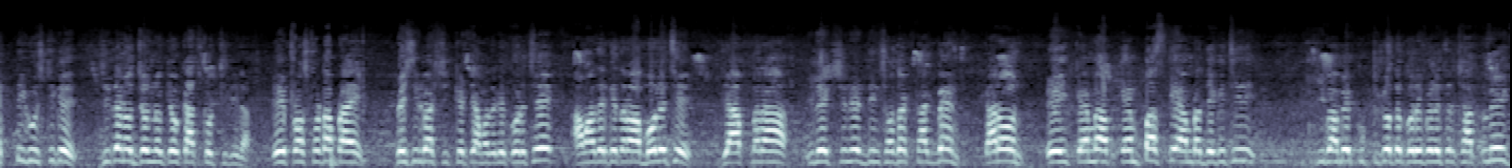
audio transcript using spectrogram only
একটি গোষ্ঠীকে জিতানোর জন্য কেউ কাজ করছে কিনা। এই প্রশ্নটা প্রায় বেশিরভাগ শিক্ষার্থী আমাদেরকে করেছে। আমাদেরকে তারা বলেছে যে আপনারা ইলেকশনের দিন সজাগ থাকবেন, কারণ এই ক্যাম্পা- ক্যাম্পাসকে আমরা দেখেছি কীভাবে কুক্ষিগত করে ফেলেছে ছাত্রলীগ।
